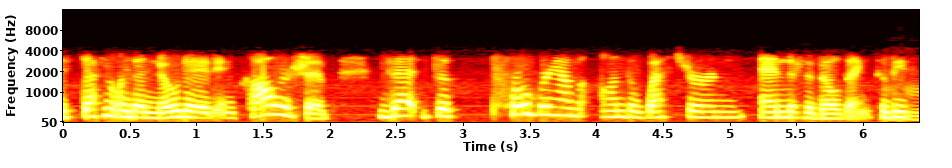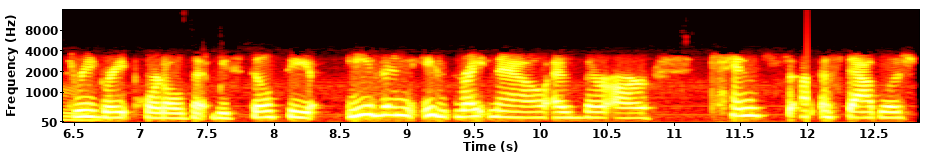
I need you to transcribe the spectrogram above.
it's definitely been noted in scholarship that the program on the western end of the building, so these mm-hmm. three great portals that we still see even in, right now as there are tents established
